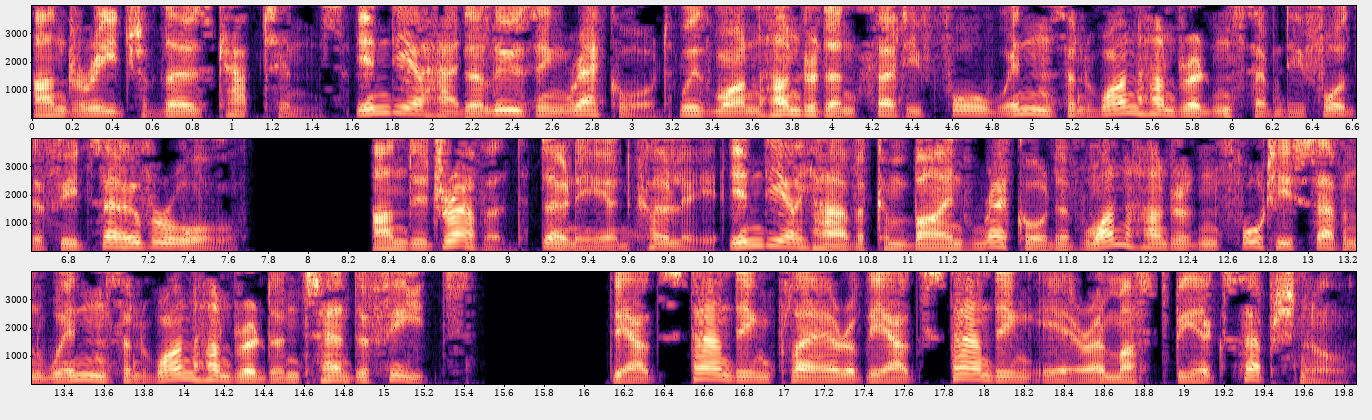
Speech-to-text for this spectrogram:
Under each of those captains, India had a losing record, with 134 wins and 174 defeats overall. Under Dravid, Dhoni and Kohli, India have a combined record of 147 wins and 110 defeats. The outstanding player of the outstanding era must be exceptional.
